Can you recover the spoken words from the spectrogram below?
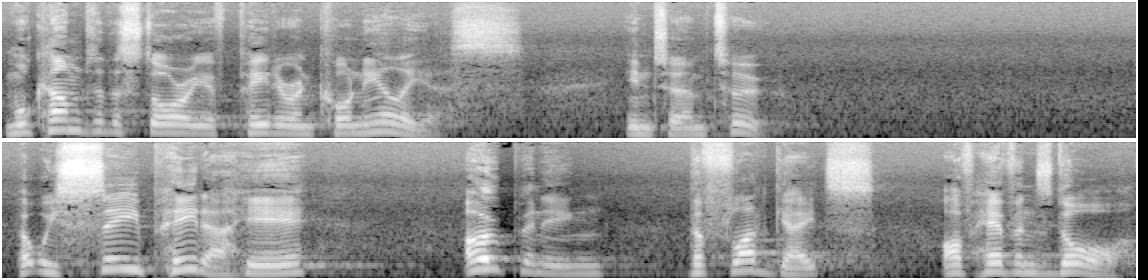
And we'll come to the story of Peter and Cornelius in term two. But we see Peter here opening the floodgates of heaven's door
